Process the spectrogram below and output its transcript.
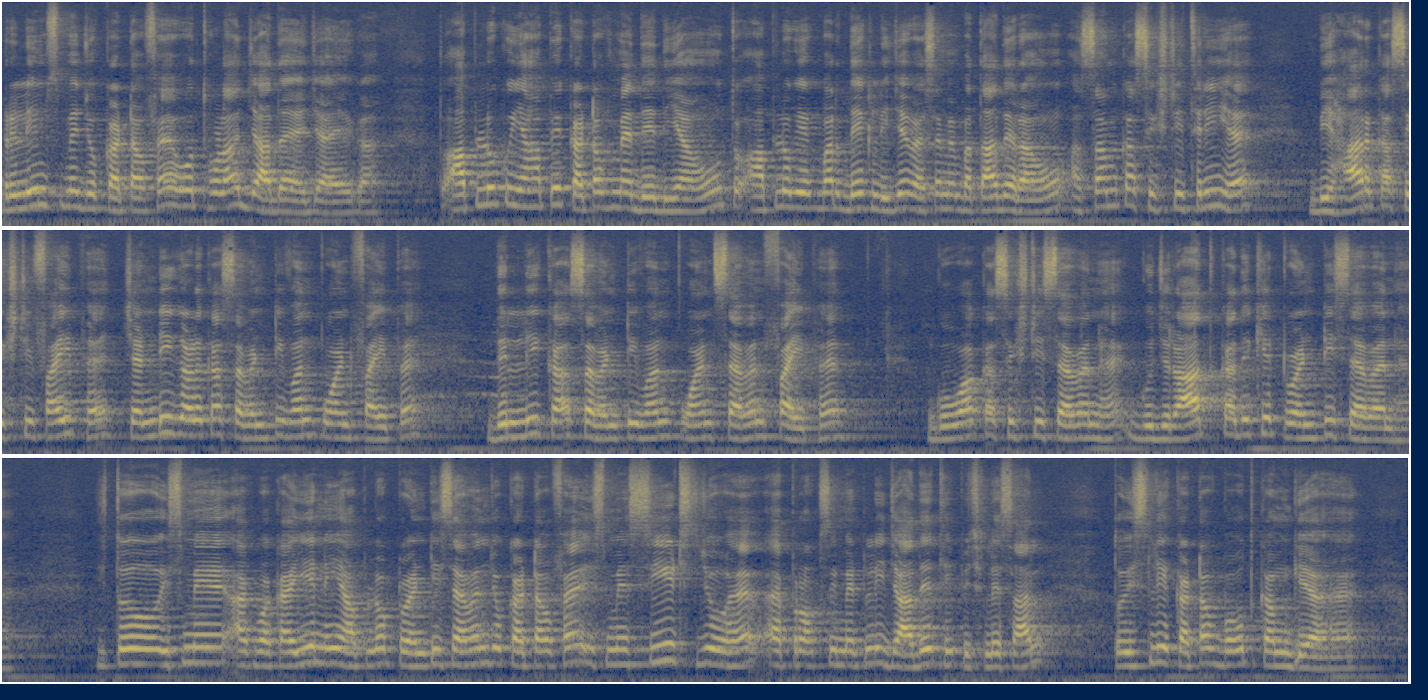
प्रीलिम्स में जो कट ऑफ़ है, वो थोड़ा ज़्यादा जाएगा। तो आप लोग को यहाँ पे कट ऑफ़ मैं दे दिया हूँ। तो आप लोग एक बार देख लीजिए, वैसे मैं बता दे रहा हूँ। असम का 63 है, बिहार का 65 है, चंडीगढ़ का 71.5 है, दिल्ली का 71.75 है, गोवा का 67 है, गुजरात का देखिए 27 है। तो इसमें आप बताइए नहीं, आप लोग 27 जो कट ऑफ़ है, इसमें सीट्स जो है अप्रॉक्सीमेटली ज़्यादा थी पिछले साल। तो इसलिए कट ऑफ़ बहुत कम गया है।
